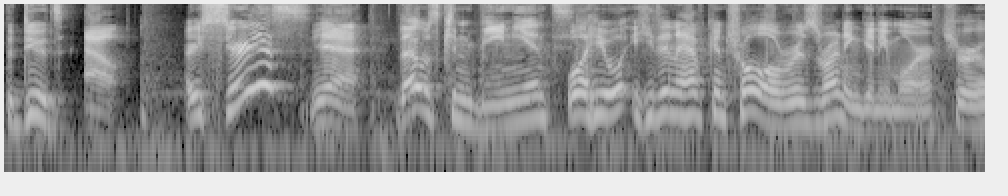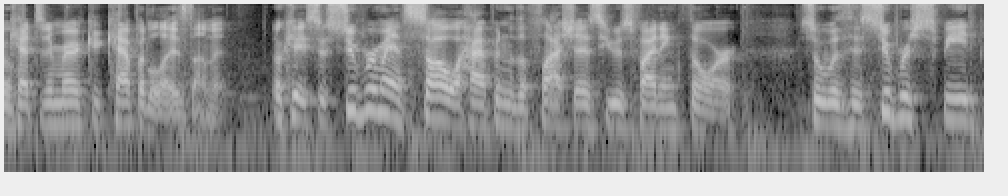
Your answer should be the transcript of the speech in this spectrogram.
the dude's out. Are you serious? Yeah. That was convenient. Well, he he didn't have control over his running anymore. True. Captain America capitalized on it. Okay, so Superman saw what happened to the Flash as he was fighting Thor. So with his super speed,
